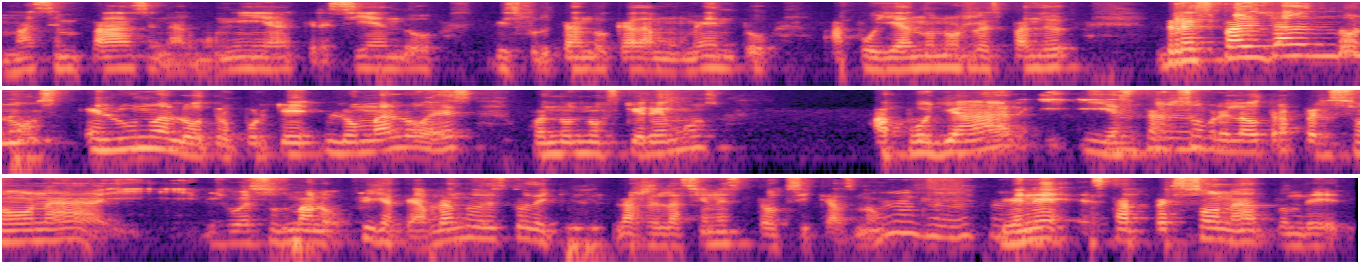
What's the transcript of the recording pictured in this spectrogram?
más en paz, en armonía, creciendo, disfrutando cada momento, apoyándonos, respaldándonos el uno al otro, porque lo malo es cuando nos queremos apoyar y, estar sobre la otra persona y, digo, eso es malo. Fíjate, hablando de esto de las relaciones tóxicas, ¿no? Viene esta persona donde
